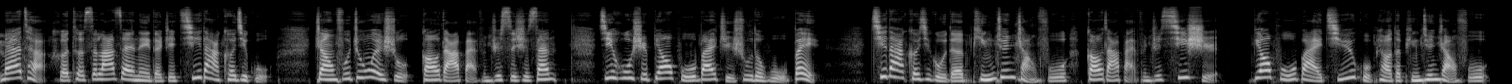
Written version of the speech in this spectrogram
Meta 和特斯拉在内的这七大科技股，涨幅中位数高达百分之四十三，几乎是标普五百指数的五倍。七大科技股的平均涨幅高达百分之七十，标普五百其余股票的平均涨幅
